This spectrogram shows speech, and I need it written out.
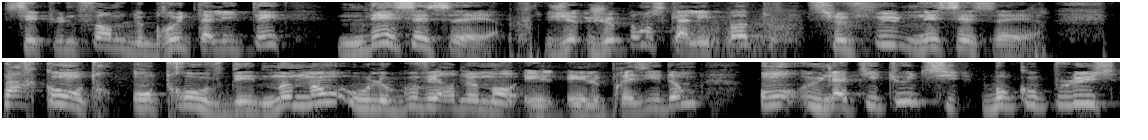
c'est une forme de brutalité nécessaire. Je, pense qu'à l'époque, ce fut nécessaire. Par contre, on trouve des moments où le gouvernement et, le président ont une attitude beaucoup plus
